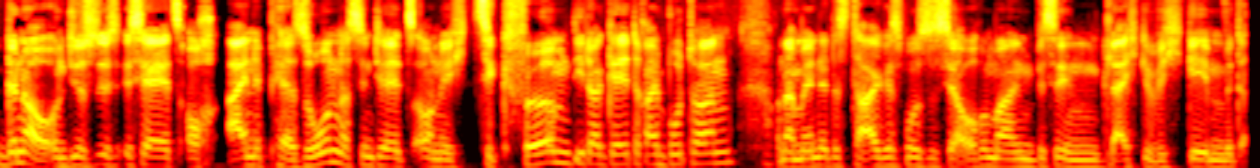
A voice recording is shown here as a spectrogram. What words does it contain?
Genau, und das ist, ja jetzt auch eine Person, das sind ja jetzt auch nicht zig Firmen, die da Geld reinbuttern. Und am Ende des Tages muss es ja auch immer ein bisschen Gleichgewicht geben mit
